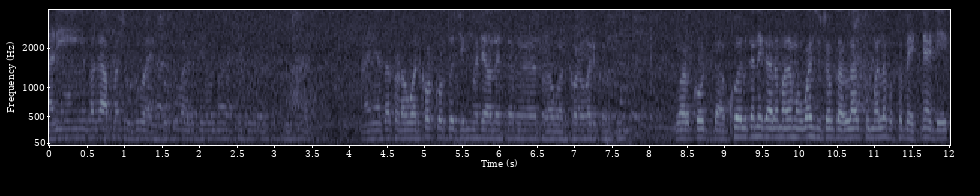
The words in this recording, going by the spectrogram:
आणि बघा आपला छोटू भाई. छोटू भाई टेबल छोटू भाई खुश आणि आता थोडा वर्कआउट करतो जिममध्ये आलं आहे तर थोडा वर्कआउट वगैरे करतो. वर्कआउट दाखवेल का नाही? कारण माझा मोबाईल स्विच ऑफ झाला. तुम्हाला फक्त भेटण्यासाठी एक.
